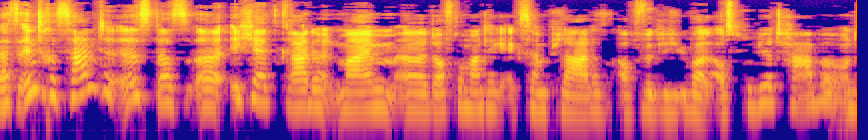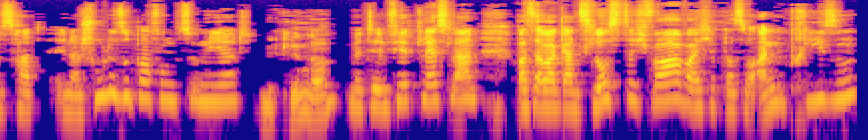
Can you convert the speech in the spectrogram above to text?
das Interessante ist, dass äh, ich jetzt gerade mit meinem äh, Dorfromantik-Exemplar das auch wirklich überall ausprobiert habe und es hat in der Schule super funktioniert Mit Kindern? mit den Viertklässlern, was aber ganz lustig war, weil ich habe das so angepriesen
